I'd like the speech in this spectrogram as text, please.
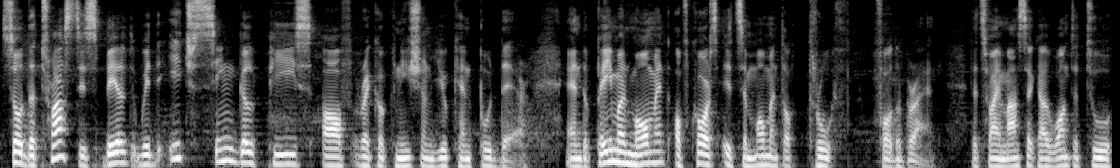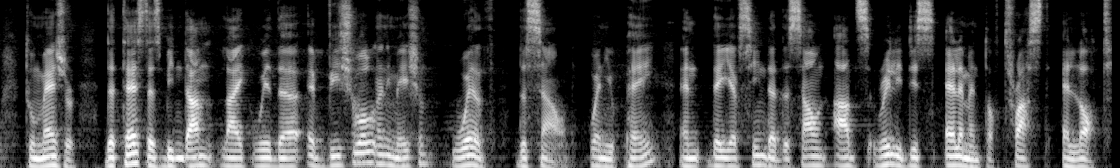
So the trust is built with each single piece of recognition you can put there. And the payment moment of course it's a moment of truth for the brand. That's why Mastercard wanted to to measure. The test has been done like with a, a visual animation with the sound when you pay, and they have seen that the sound adds really this element of trust a lot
